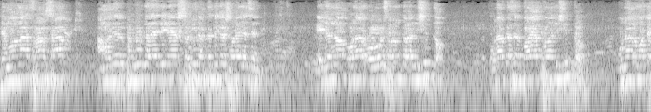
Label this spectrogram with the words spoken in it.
যে মৌলানা শাহ সাহেব আমাদের দিনের শহীদ রাস্তা থেকে সরে গেছেন। এই জন্য ওনার অনুসরণ করা নিষিদ্ধ। ওনার কাছে বয়াত হওয়া নিষিদ্ধ। ওনার মতে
